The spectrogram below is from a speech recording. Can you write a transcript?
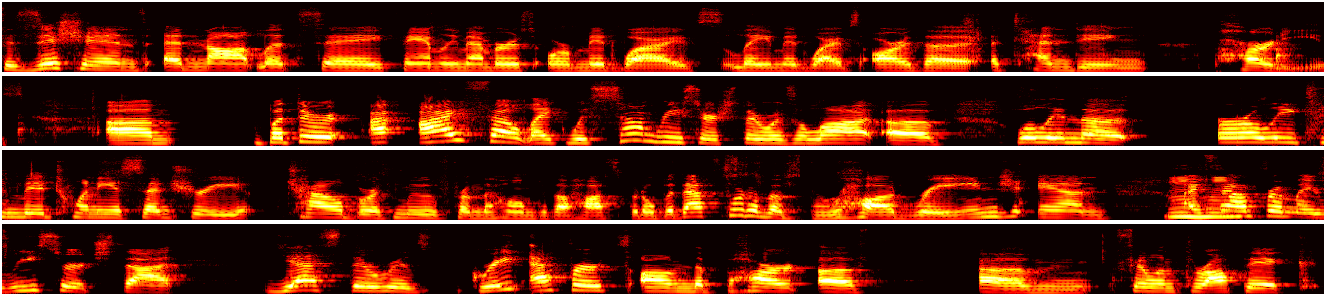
physicians and not, let's say, family members or midwives, lay midwives, are the attending parties. Um, but there, I, I felt like with some research, there was a lot of, well, in the early to mid 20th century, childbirth moved from the home to the hospital, but that's sort of a broad range. And mm-hmm. I found from my research that yes, there was great efforts on the part of um, philanthropic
